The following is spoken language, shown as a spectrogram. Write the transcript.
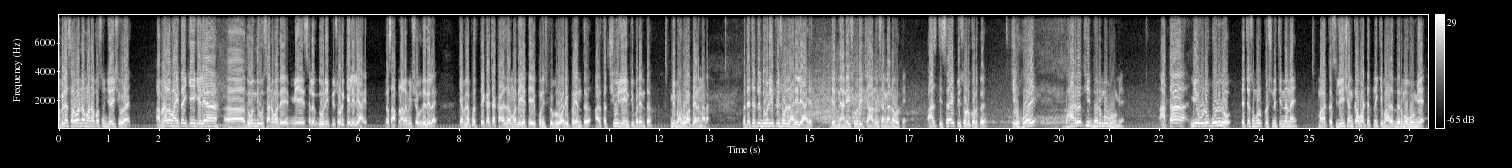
आपल्या सर्वांना मनापासून जय शिवराय. आपल्याला माहीत आहे की गेल्या दोन दिवसांमध्ये मी सलग दोन एपिसोड केलेले आहेत. जसं आपल्याला मी शब्द दिलाय की आपल्या प्रत्येकाच्या काळजामध्ये येते एकोणीस फेब्रुवारी पर्यंत अर्थात शिवजयंतीपर्यंत मी भगवा पेरणार आहे. मग त्याच्यातले दोन एपिसोड झालेले आहेत जे ज्ञानेश्वरीच्या अनुषंगानं होते. आज तिसरा एपिसोड करतोय की होय भारत ही धर्मभूमी आहे. आता मी एवढं बोललो त्याच्यासमोर प्रश्नचिन्ह नाही. मला कसलीही शंका वाटत नाही की भारत धर्मभूमी आहे.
